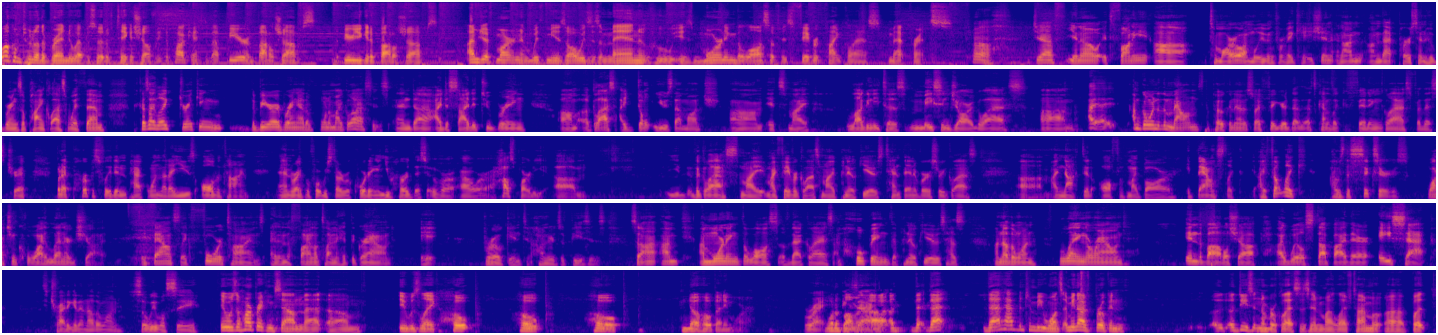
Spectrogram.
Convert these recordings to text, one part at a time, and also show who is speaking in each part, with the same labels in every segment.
Speaker 1: Welcome to another brand new episode of Take a Shelfie, the podcast about beer and bottle shops, the beer you get at bottle shops. I'm Jeff Martin, and with me, as always, is a man who is mourning the loss of his favorite pint glass, Matt Prince.
Speaker 2: Oh, Jeff, you know, it's funny. Uh, tomorrow I'm leaving for vacation and I'm I'm that person who brings a pint glass with them because I like drinking the beer I bring out of one of my glasses. And uh, I decided to bring um, a glass I don't use that much. Um, it's my Lagunitas mason jar glass. Um, I, I I'm going to the mountains, the Poconos, so I figured that that's kind of like a fitting glass for this trip. But I purposefully didn't pack one that I use all the time and right before we started recording, and you heard this over our house party. Um, the glass, my my favorite glass, my Pinocchio's 10th anniversary glass. Um, I knocked it off of my bar. It bounced like I felt like I was the Sixers watching Kawhi Leonard shot. It bounced like four times, and then the final time it hit the ground, it broke into hundreds of pieces. So I, I'm I'm mourning the loss of that glass. I'm hoping that Pinocchio's has another one laying around in the bottle shop. I will stop by there ASAP to try to get another one. So we will see.
Speaker 1: It was a heartbreaking sound, Matt. Um, it was like hope, hope, hope, no hope anymore.
Speaker 2: Right.
Speaker 1: What a bummer. Exactly. Uh, th- that that happened to me once. I mean, I've broken a, a decent number of glasses in my lifetime, uh, but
